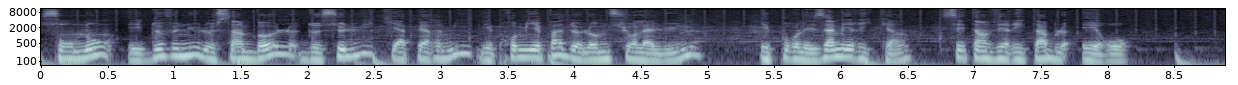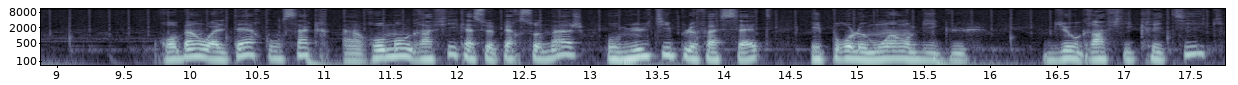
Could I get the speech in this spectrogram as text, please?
son nom est devenu le symbole de celui qui a permis les premiers pas de l'homme sur la Lune, et pour les Américains, c'est un véritable héros. Robin Walter consacre un roman graphique à ce personnage aux multiples facettes et pour le moins ambigu. Biographie critique,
